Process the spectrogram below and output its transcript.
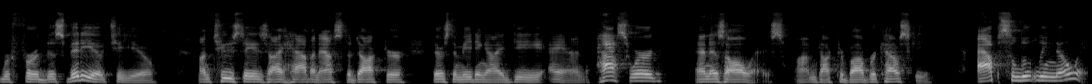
referred this video to you. On Tuesdays, I have an Ask the Doctor. There's the meeting ID and password. And as always, I'm Dr. Bob Rakowski, absolutely knowing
